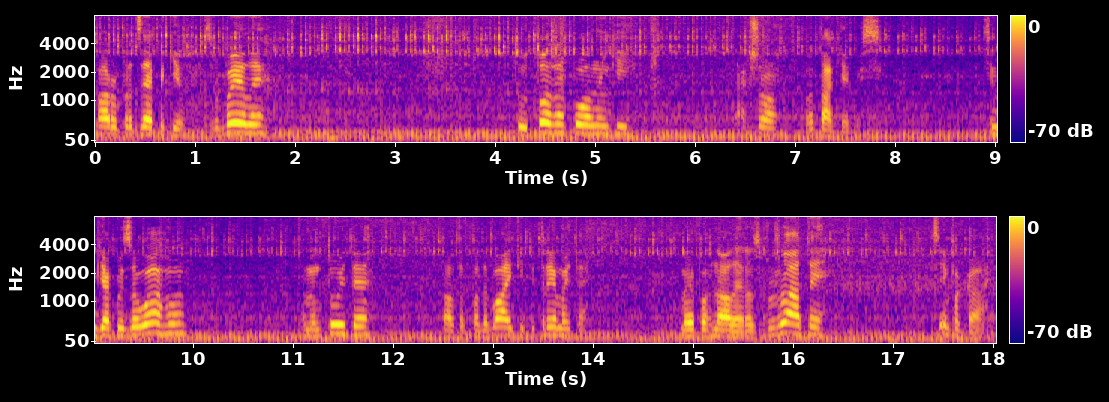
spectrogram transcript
Пару прицепиків зробили. Тут теж повненький. Так що, отак якось. Всім дякую за увагу. Коментуйте, ставте вподобайки, підтримайте. Ми погнали розгружати. Всім пока.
